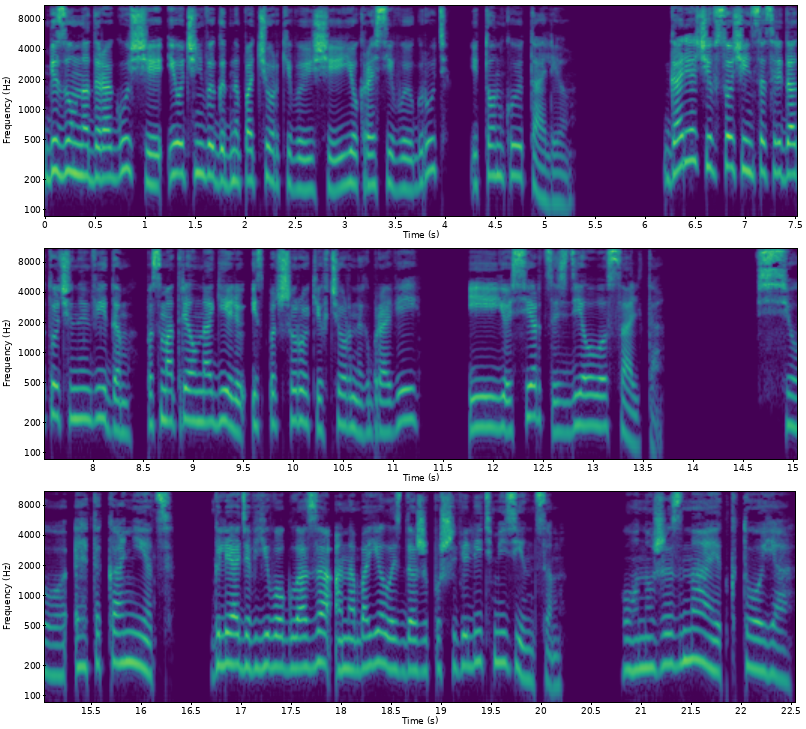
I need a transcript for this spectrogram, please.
Безумно дорогущее и очень выгодно подчеркивающее ее красивую грудь и тонкую талию. Горячев с очень сосредоточенным видом посмотрел на Гелю из-под широких черных бровей, и ее сердце сделало сальто. Все, это конец. Глядя в его глаза, она боялась даже пошевелить мизинцем. Он уже знает, кто я.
